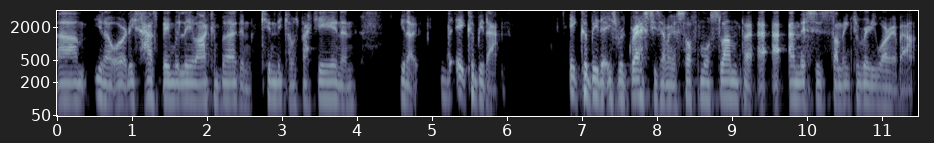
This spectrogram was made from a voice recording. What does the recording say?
um, you know, or at least has been with Liam Eichenberg, and Kindley comes back in, and you know, it could be that. It could be that he's regressed. He's having a sophomore slump, and this is something to really worry about.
